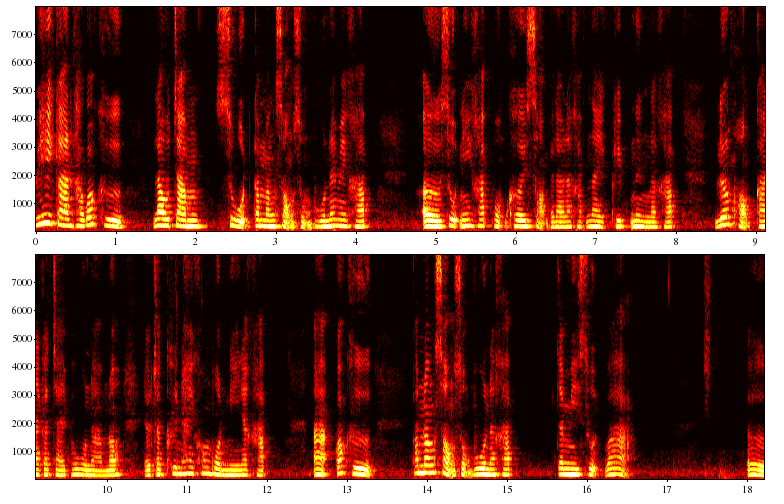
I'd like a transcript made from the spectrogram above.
วิธีการครับก็คือ เราจำสูตรกำลังสองสมบูรณ์ได้ไหมครับ เออสูตรนี้ครับผมเคยสอนไปแล้วนะครับในคลิปหนึ่งนะครับ เรื่องของการกระจายพหูนามเนาะเดี๋ยวจะขึ้นให้ข้างบนนี้นะครับ อะก็คือกำลังสองสมบูรณ์นะครับ จะมีสูตรว่า เออ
